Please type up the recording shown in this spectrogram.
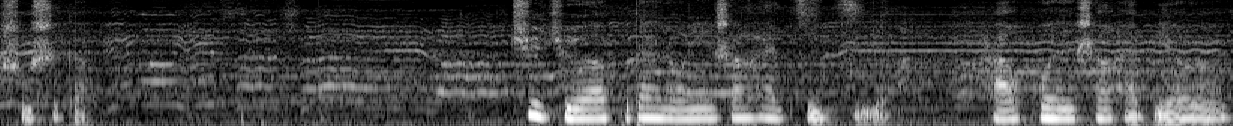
舒适感。拒绝不但容易伤害自己，还会伤害别人。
